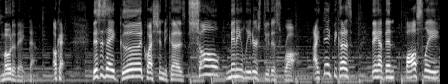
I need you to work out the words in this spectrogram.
motivate them? Okay, this is a good question because so many leaders do this wrong. I think because they have been falsely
